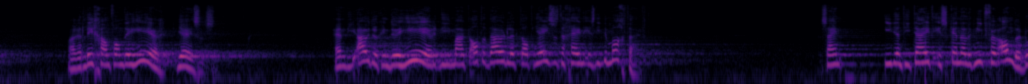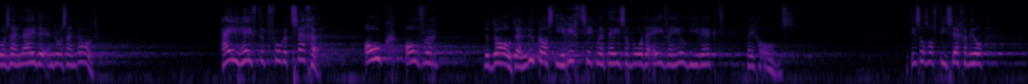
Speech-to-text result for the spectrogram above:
maar het lichaam van de Heer Jezus. En die uitdrukking, de Heer, die maakt altijd duidelijk dat Jezus degene is die de macht heeft. Zijn identiteit is kennelijk niet veranderd door zijn lijden en door zijn dood. Hij heeft het voor het zeggen, ook over de dood. En Lucas die richt zich met deze woorden even heel direct tegen ons. Het is alsof hij zeggen wil,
